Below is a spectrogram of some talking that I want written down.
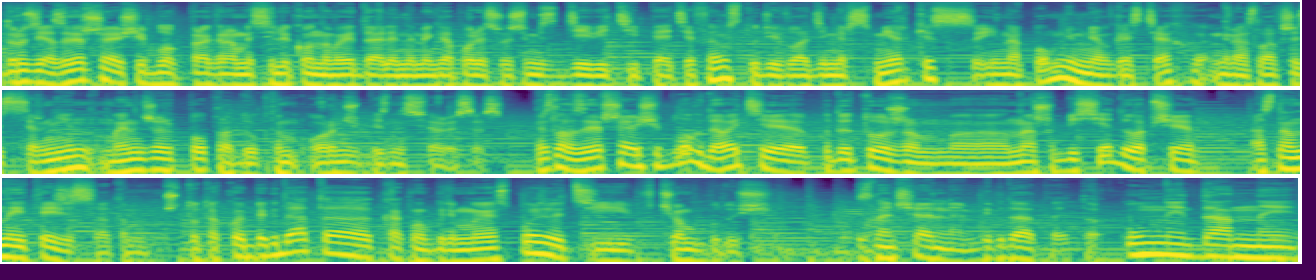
Друзья, завершающий блок программы «Силиконовые дали» на Мегаполис 89.5 FM студии Владимир Смеркис. И напомню, у меня в гостях Мирослав Шестернин, менеджер по продуктам Orange Business Services. Мирослав, завершающий блок, давайте подытожим э, нашу беседу. Вообще основные тезисы о том, что такое Big Data, как мы будем ее использовать и в чем будущее. Изначально Big Data — это умные данные,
